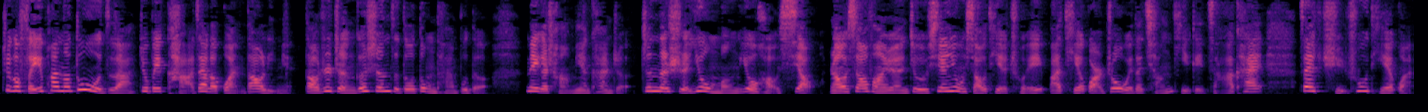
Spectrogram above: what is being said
这个肥胖的肚子啊就被卡在了管道里面，导致整个身子都动弹不得。那个场面看着真的是又萌又好笑。然后消防员就先用小铁锤把铁管周围的墙体给砸开，再取出铁管，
